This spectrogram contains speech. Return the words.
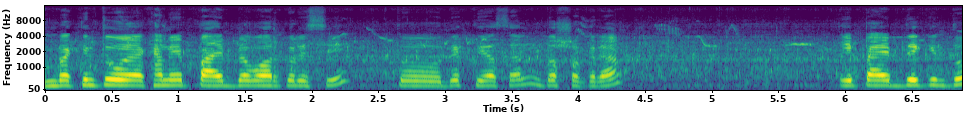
আমরা কিন্তু এখানে পাইপ ব্যবহার করেছি। তো দেখতে আছেন দর্শকেরা, এই পাইপ দিয়ে কিন্তু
